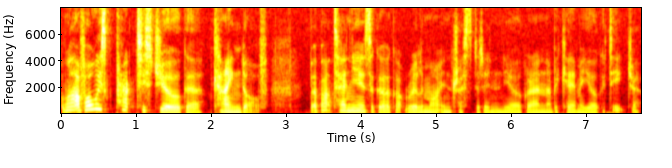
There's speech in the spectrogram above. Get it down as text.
well, I've always practiced yoga, kind of, but about 10 years ago, I got really more interested in yoga and I became a yoga teacher.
